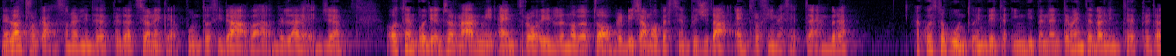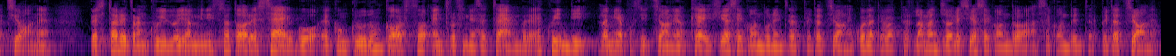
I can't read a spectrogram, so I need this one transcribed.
Nell'altro caso, nell'interpretazione che appunto si dava della legge, ho tempo di aggiornarmi entro il 9 ottobre, diciamo per semplicità entro fine settembre. A questo punto, indipendentemente dall'interpretazione, per stare tranquillo, io amministratore seguo e concludo un corso entro fine settembre e quindi la mia posizione è ok sia secondo un'interpretazione, quella che va per la maggiore, sia secondo la seconda interpretazione.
